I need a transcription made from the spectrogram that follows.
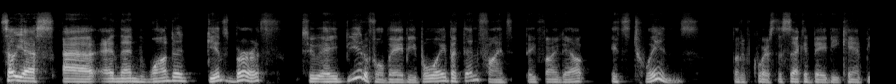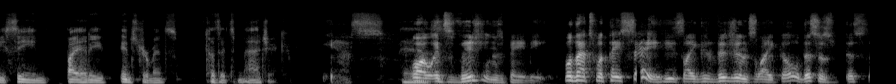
So yes, uh, and then Wanda gives birth to a beautiful baby boy, but then finds they find out it's twins. But of course, the second baby can't be seen by any instruments because it's magic. Yes. Well, it's Vision's baby. Well, that's what they say. He's like Vision's like, "Oh, this is this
